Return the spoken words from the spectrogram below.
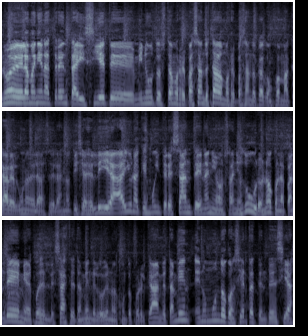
9 de la mañana, 37 minutos. Estamos repasando, estábamos repasando acá con Juan Macar algunas de las, de las noticias del día. Hay una que es muy interesante en años, años duros, ¿no? Con la pandemia, después del desastre también del gobierno de Juntos por el Cambio. También en un mundo con cierta tendencia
